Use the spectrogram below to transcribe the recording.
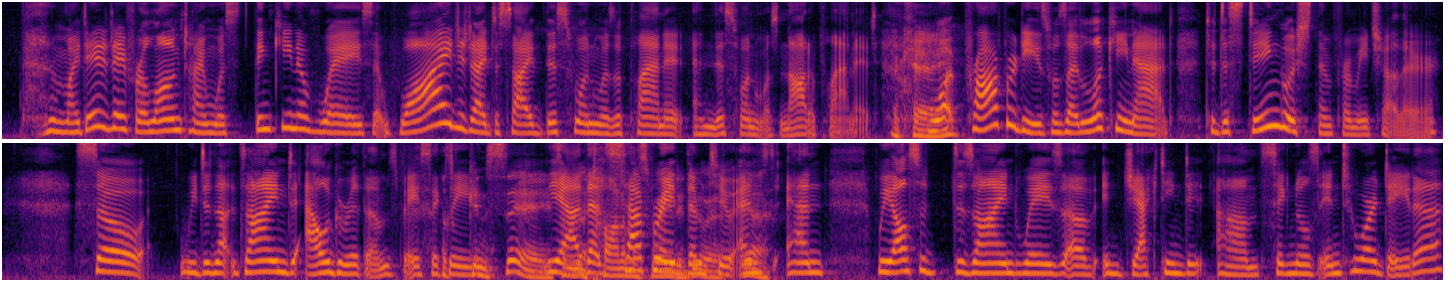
my day to day for a long time was thinking of ways that why did I decide this one was a planet and this one was not a planet? Okay. What properties was I looking at to distinguish them from each other? So we did not designed algorithms basically. gonna say, yeah, that separate to them too, and yeah. and we also designed ways of injecting um, signals into our data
